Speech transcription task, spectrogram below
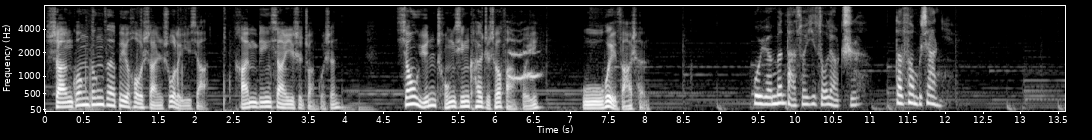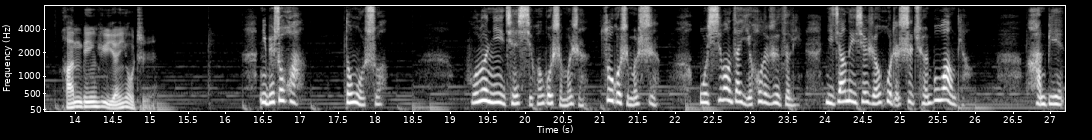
闪光灯在背后闪烁了一下，韩冰下意识转过身。萧云重新开着车返回，五味杂陈。我原本打算一走了之，但放不下你。韩冰欲言又止。你别说话，等我说。无论你以前喜欢过什么人，做过什么事，我希望在以后的日子里，你将那些人或者事全部忘掉。韩冰，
